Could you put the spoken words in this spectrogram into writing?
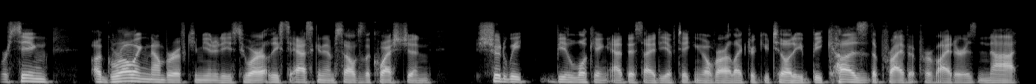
we're seeing a growing number of communities who are at least asking themselves the question should we be looking at this idea of taking over our electric utility because the private provider is not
